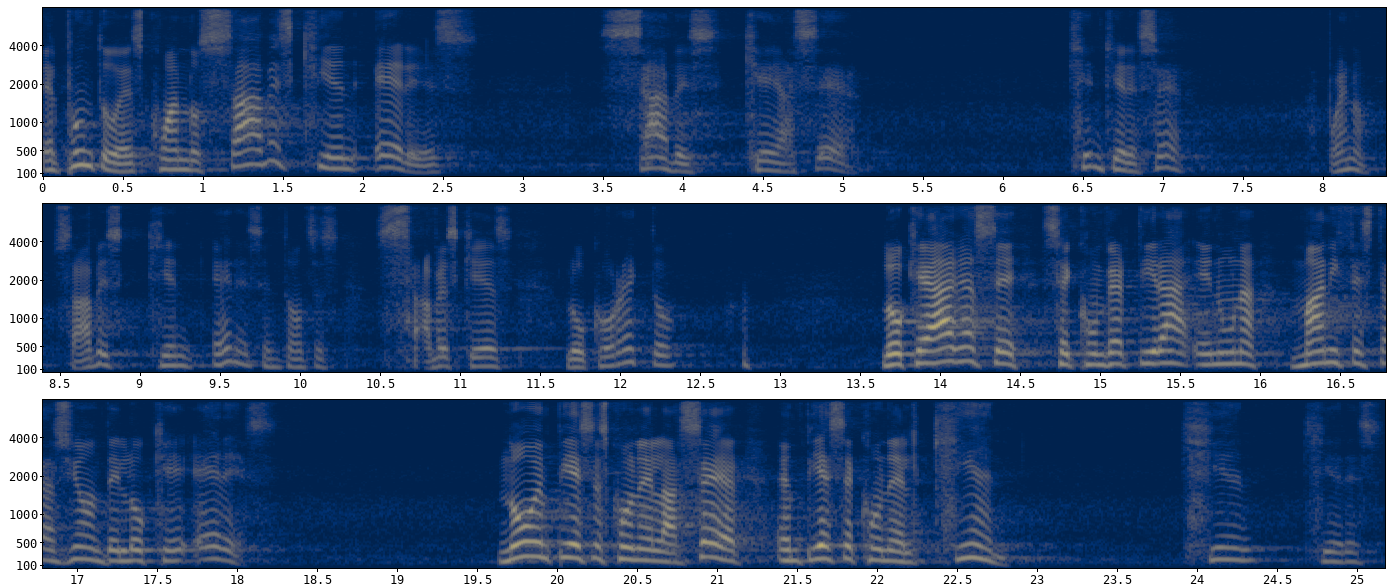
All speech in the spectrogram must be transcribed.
El punto es, cuando sabes quién eres, sabes qué hacer. ¿Quién quieres ser? Bueno, sabes quién eres, entonces sabes qué es lo correcto. Lo que hagas se, se convertirá en una manifestación de lo que eres. No empieces con el hacer, empiece con el quién. ¿Quién quieres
